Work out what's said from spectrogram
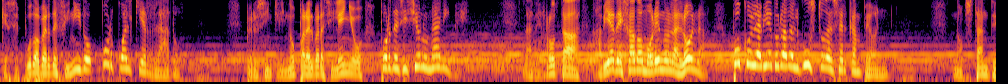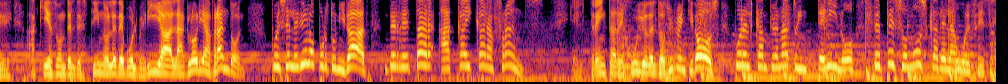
que se pudo haber definido por cualquier lado. Pero se inclinó para el brasileño por decisión unánime. La derrota había dejado a Moreno en la lona, poco le había durado el gusto de ser campeón. No obstante, aquí es donde el destino le devolvería la gloria a Brandon, pues se le dio la oportunidad de retar a Kai Kara France el 30 de julio del 2022 por el campeonato interino de peso mosca de la UFC.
